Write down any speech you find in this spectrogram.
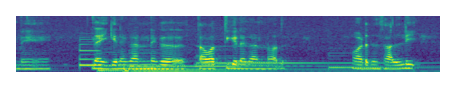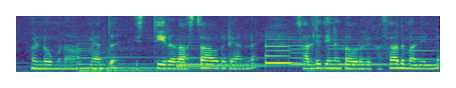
මේ දැ ඉගෙන ගන්න එක තවත් ඉගෙන ගන්නවාද? වඩද සල්ලි හඩුමනාවක් නැද්ද? ස්තීර රස්ථාවකට යන්න. සල්ලි තින කවුරට කසාද මනින්න.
